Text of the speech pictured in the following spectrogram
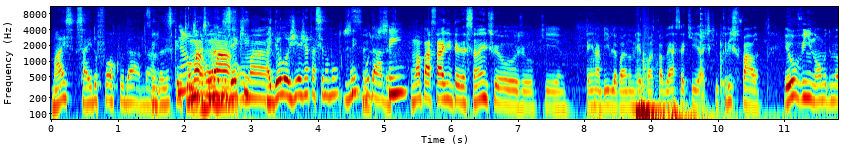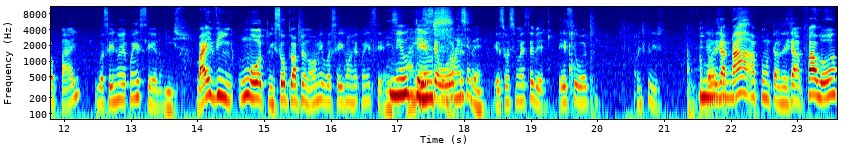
Mas sair do foco da, da, das escrituras. Não, mas para dizer que uma... a ideologia já está sendo mu sim, mudada. Sim. Uma passagem interessante, hoje que tem na Bíblia, agora não me recordo qual verso, é que acho que o Cristo fala. Eu vim em nome do meu pai e vocês não reconheceram. Isso. Vai vir um outro em seu próprio nome e vocês vão reconhecer. Esse, meu Deus. Esse é o outro. Vão receber. Esse vocês vão receber. Esse outro é o de Cristo. Então meu ele já está apontando, ele já falou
